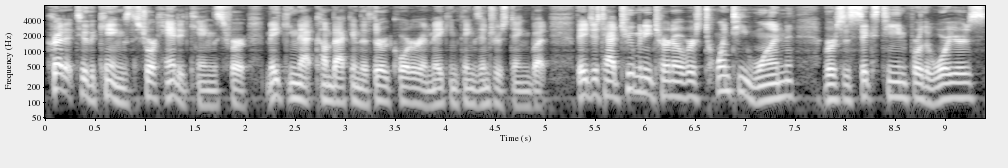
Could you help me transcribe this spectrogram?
credit to the Kings, the short-handed Kings, for making that comeback in the third quarter and making things interesting. But they just had too many turnovers, 21 versus 16 for the Warriors,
